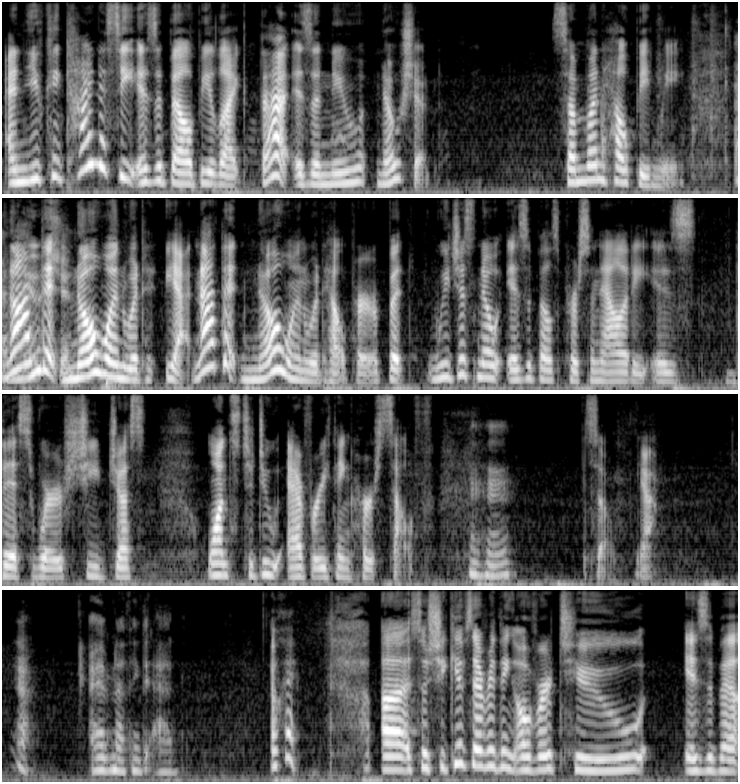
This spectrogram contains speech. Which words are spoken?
And you can kind of see Isabel be like, That is a new notion someone helping me. not that no one would, yeah, not that no one would help her, but we just know Isabel's personality is this, where she just wants to do everything herself. Mm-hmm. So, yeah. Yeah, I have nothing to add. Okay. Uh, so she gives everything over to Isabel.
